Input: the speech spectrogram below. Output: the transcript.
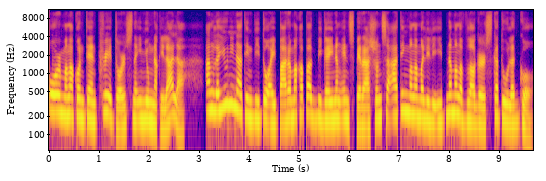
or mga content creators na inyong nakilala. Ang layunin natin dito ay para makapagbigay ng inspirasyon sa ating mga maliliit na mga vloggers katulad ko.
